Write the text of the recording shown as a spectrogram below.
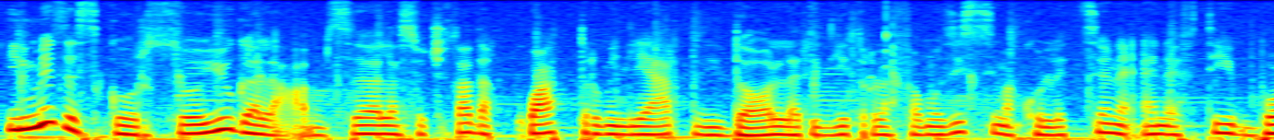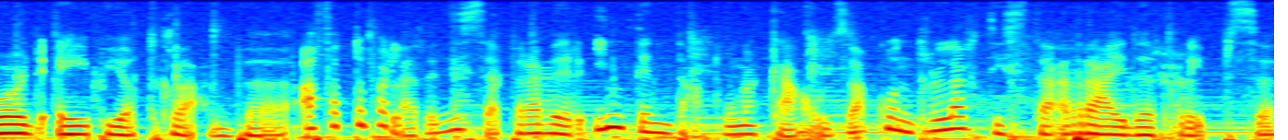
Il mese scorso Yuga Labs, la società da 4 miliardi di dollari dietro la famosissima collezione NFT Board Ape Yacht Club, ha fatto parlare di sé per aver intentato una causa contro l'artista Ryder Rips,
